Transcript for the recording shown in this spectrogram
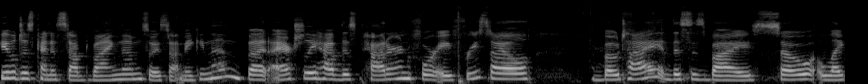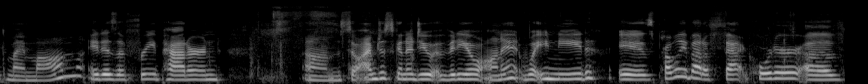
people just kind of stopped buying them, so I stopped making them. But I actually have this pattern for a freestyle bow tie. This is by Sew Like My Mom. It is a free pattern. Um, so I'm just going to do a video on it. What you need is probably about a fat quarter of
